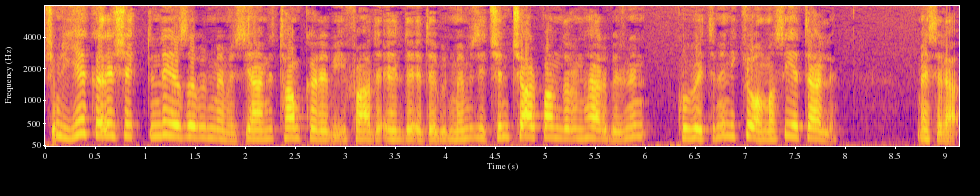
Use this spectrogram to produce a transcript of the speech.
Şimdi y kare şeklinde yazabilmemiz yani tam kare bir ifade elde edebilmemiz için çarpanların her birinin kuvvetinin 2 olması yeterli. Mesela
